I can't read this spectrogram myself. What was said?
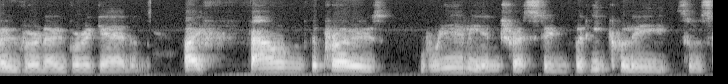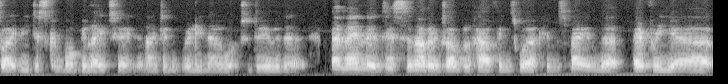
over and over again. And I found the prose really interesting, but equally sort of slightly discombobulating, and I didn't really know what to do with it. And then this is another example of how things work in Spain. That every year,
